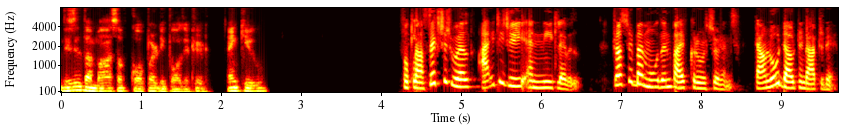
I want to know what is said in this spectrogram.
This is the mass of copper deposited. Thank you. For class 6 to 12, IIT JEE and NEET level. Trusted by more than 5 crore students. Download Doubtnut app today.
